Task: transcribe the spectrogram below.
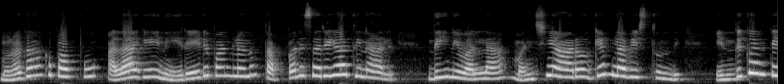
మునగాకు పప్పు అలాగే నేరేడు పండ్లను తప్పనిసరిగా తినాలి. దీనివల్ల మంచి ఆరోగ్యం లభిస్తుంది. ఎందుకంటే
